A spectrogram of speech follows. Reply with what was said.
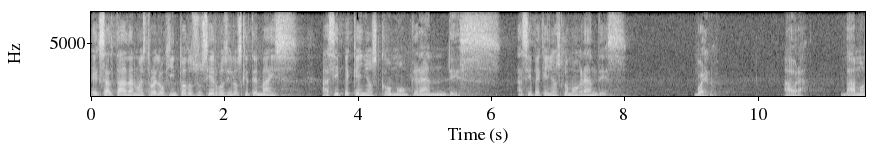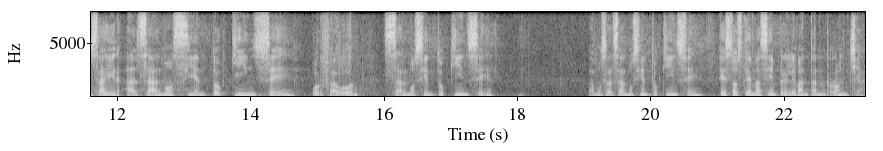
exaltad a nuestro Elohim todos sus siervos y los que temáis, así pequeños como grandes así pequeños como grandes. Bueno, ahora vamos a ir al Salmo 115, por favor. Salmo 115. Vamos al Salmo 115. Estos temas siempre levantan roncha,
